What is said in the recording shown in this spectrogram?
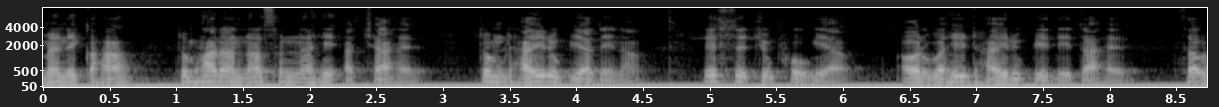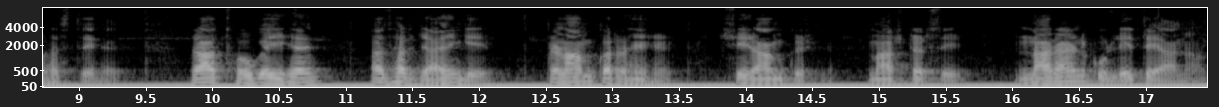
मैंने कहा, तुम्हारा न सुनना ही अच्छा है। तुम ढाई रुपया देना। इससे चुप हो गया और वही ढाई रुपये देता है। सब हँसते हैं। रात हो गई है। अधर जाएँगे। प्रणाम कर रहे हैं। श्री राम कृष्ण मास्टर से, नारायण को लेते आना।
